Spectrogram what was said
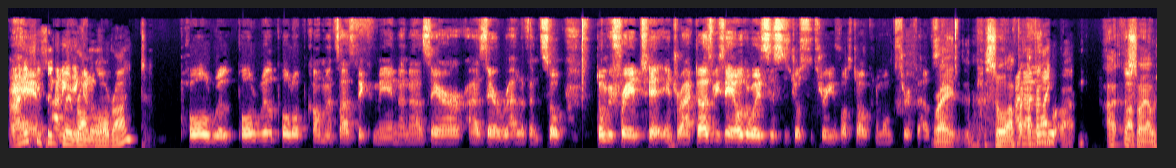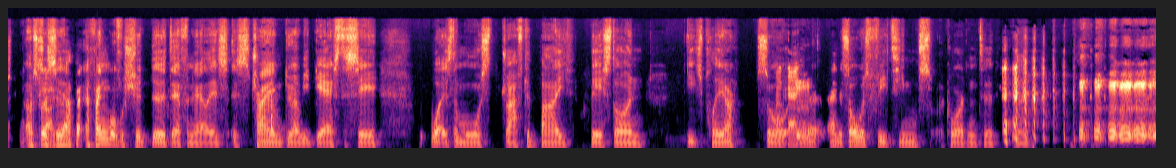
And um, if you think we're wrong, all right. Paul will Paul will pull up comments as they come in and as they're as they're relevant. So don't be afraid to interact. As we say, otherwise this is just the three of us talking amongst ourselves. Right. So I, I, I think like, what, I, well, sorry, I was I was going to say I, I think what we should do definitely is is try and do a wee guess to say what is the most drafted by based on each player. So okay. and, and it's always three teams according to. Uh,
